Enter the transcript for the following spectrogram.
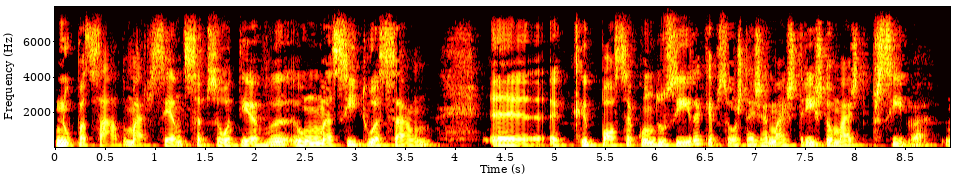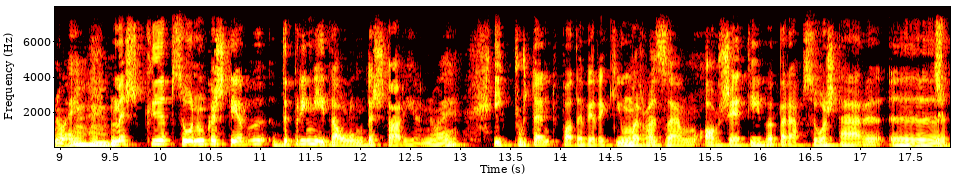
no passado, mais recente, se a pessoa teve uma situação uh, que possa conduzir a que a pessoa esteja mais triste ou mais depressiva, não é? Uhum. Mas que a pessoa nunca esteve deprimida ao longo da história, não é? E que, portanto, pode haver aqui uma razão objetiva para a pessoa estar uh,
